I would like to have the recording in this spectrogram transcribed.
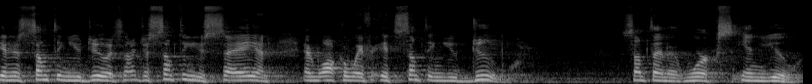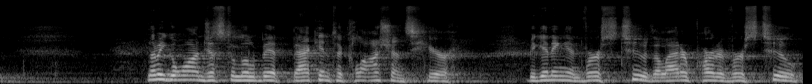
It is something you do. It's not just something you say and, and walk away from. It's something you do something that works in you. Let me go on just a little bit back into Colossians here, beginning in verse 2, the latter part of verse 2,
